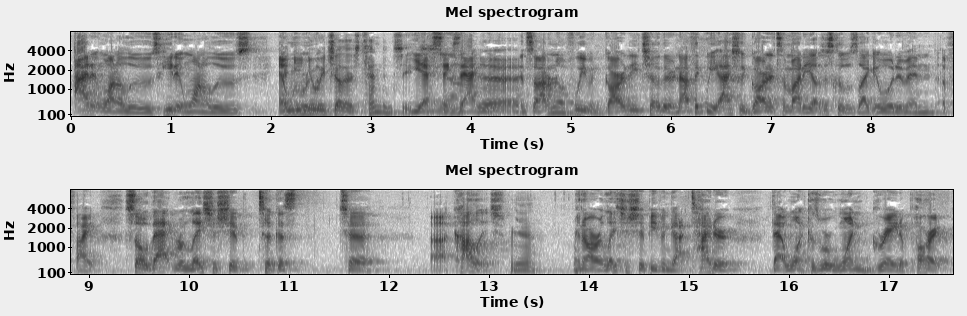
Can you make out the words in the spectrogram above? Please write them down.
I didn't want to lose, he didn't want to lose, and we you knew the- each other's tendencies. Yes, exactly. Yeah. And so I don't know if we even guarded each other. And I think we actually guarded somebody else just because it was like it would have been a fight. So that relationship took us to uh, college. Yeah. And our relationship even got tighter that one because we're one grade apart.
